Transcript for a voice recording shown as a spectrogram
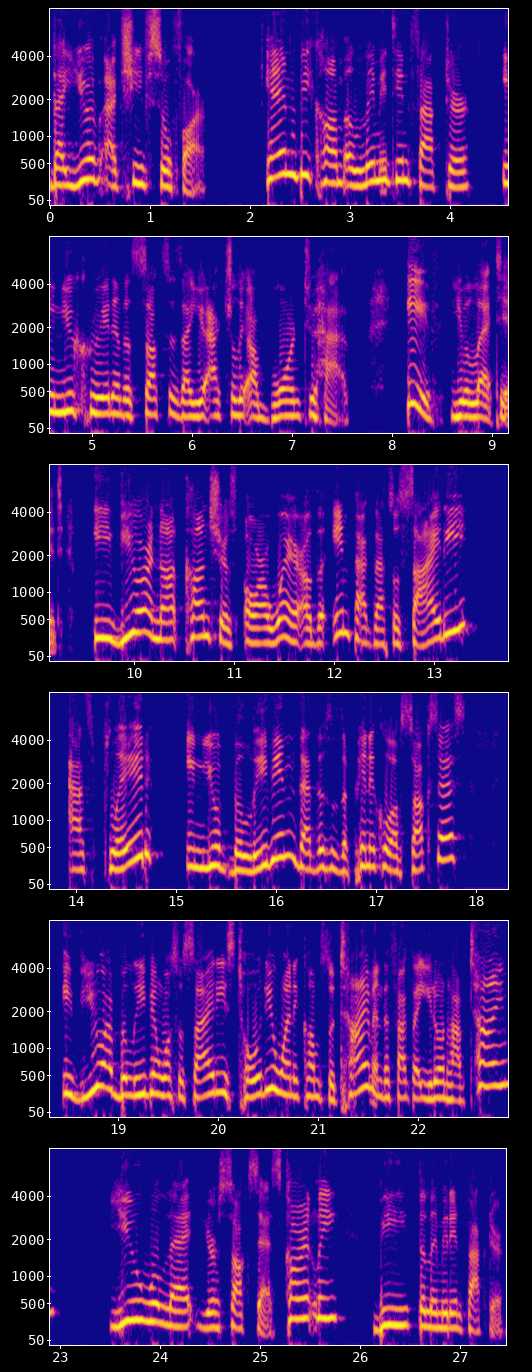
that you have achieved so far can become a limiting factor in you creating the success that you actually are born to have. If you let it, if you are not conscious or aware of the impact that society has played in you believing that this is the pinnacle of success, if you are believing what society has told you when it comes to time and the fact that you don't have time, you will let your success currently be the limiting factor.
